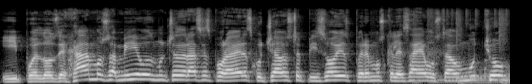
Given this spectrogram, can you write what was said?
Y pues los dejamos amigos, muchas gracias por haber escuchado este episodio, esperemos que les haya gustado mucho.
